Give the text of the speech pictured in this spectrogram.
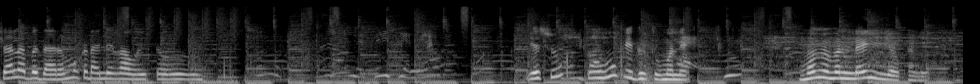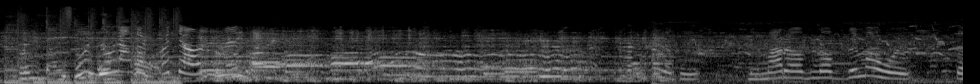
ચાલો બધા રમકડા લેવા હોય તો એ શું તું શું કીધું તું મને? મમ્મી મને લઈ લ્યો ખાલી. મારો બ્લોગ ગમ્યો હોય તો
